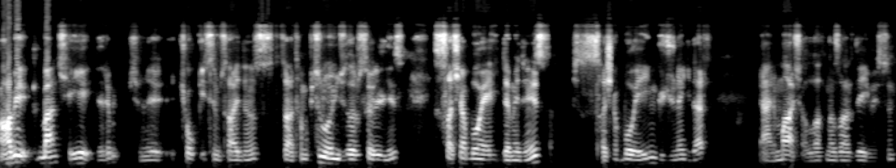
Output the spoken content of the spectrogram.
Abi ben şeyi eklerim. Şimdi çok isim saydınız. Zaten bütün oyuncuları söylediniz. Sasha Boye demediniz. Sasha Boye'in gücüne gider. Yani maşallah nazar değmesin.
